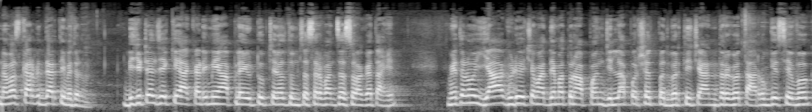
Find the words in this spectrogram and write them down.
नमस्कार विद्यार्थी मित्रांनो. डिजिटल जे के अकॅडमी आपल्या यूट्यूब चॅनल तुमचं सर्वांचं स्वागत आहे. मित्रांनो या व्हिडिओच्या माध्यमातून आपण जिल्हा परिषद पदभरतीच्या अंतर्गत आरोग्यसेवक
